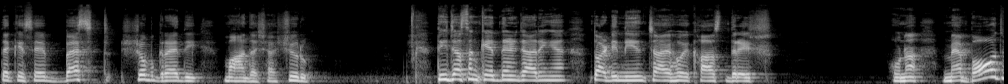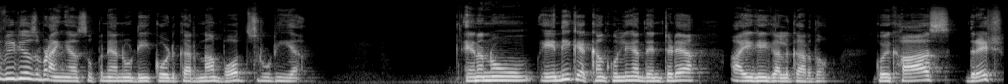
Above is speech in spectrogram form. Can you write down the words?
ਤੇ ਕਿਸੇ ਬੈਸਟ ਸ਼ੁਭ ਗ੍ਰਹਿ ਦੀ ਮਹਾਦਸ਼ਾ ਸ਼ੁਰੂ। ਤੀਜਾ ਸੰਕੇਤ ਦੇਣ ਜਾ ਰਹੀ ਹਾਂ, ਤੁਹਾਡੀ ਨੀਂਦ ਚ ਆਏ ਹੋਏ ਖਾਸ ਦ੍ਰਿਸ਼। ਹੋਣਾ ਮੈਂ ਬਹੁਤ ਵੀਡੀਓਜ਼ ਬਣਾਈਆਂ ਸੁਪਨਿਆਂ ਨੂੰ ਡੀਕੋਡ ਕਰਨਾ ਬਹੁਤ ਜ਼ਰੂਰੀ ਆ। ਇਹਨਾਂ ਨੂੰ ਇਹ ਨਹੀਂ ਕਿ ਅੱਖਾਂ ਖੁੱਲੀਆਂ, ਦਿਨ ਚੜਿਆ, ਆਈ ਗਈ ਗੱਲ ਕਰ ਦੋ। ਕੋਈ ਖਾਸ ਦ੍ਰਿਸ਼?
